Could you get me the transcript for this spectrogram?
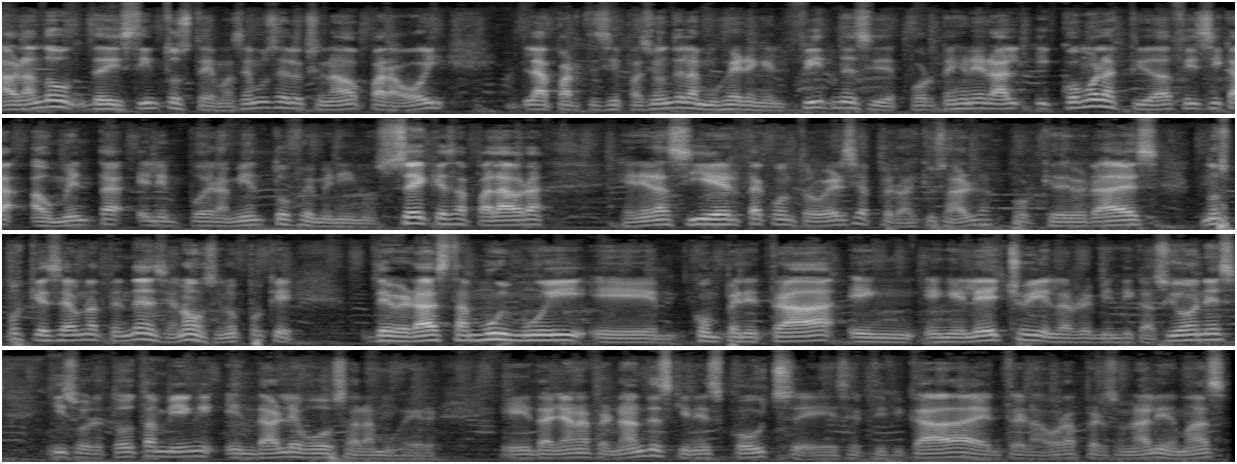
hablando de distintos temas. Hemos seleccionado para hoy la participación de la mujer en el fitness y deporte en general y cómo la actividad física aumenta el empoderamiento femenino. Sé que esa palabra genera cierta controversia, pero hay que usarla porque de verdad es, no es porque sea una tendencia, no, sino porque de verdad está muy, muy compenetrada en, en el hecho y en las reivindicaciones y sobre todo también en darle voz a la mujer. Eh, Dayana Fernández, quien es coach eh, certificada, entrenadora personal y demás.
